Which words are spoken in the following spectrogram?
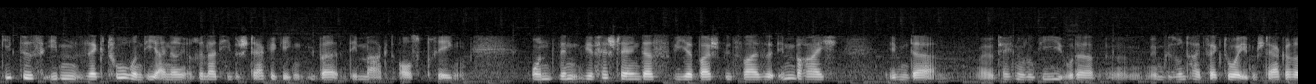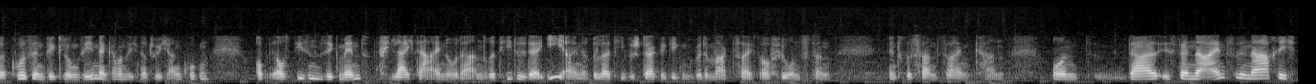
gibt es eben Sektoren, die eine relative Stärke gegenüber dem Markt ausprägen. Und wenn wir feststellen, dass wir beispielsweise im Bereich eben der äh, Technologie oder äh, im Gesundheitssektor eben stärkere Kursentwicklungen sehen, dann kann man sich natürlich angucken, ob aus diesem Segment vielleicht der eine oder andere Titel, der eh eine relative Stärke gegenüber dem Markt zeigt, auch für uns dann interessant sein kann. Und da ist dann eine Einzelnachricht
